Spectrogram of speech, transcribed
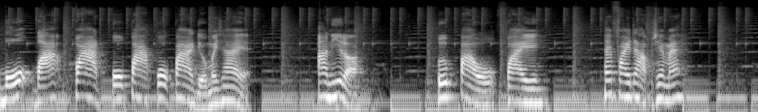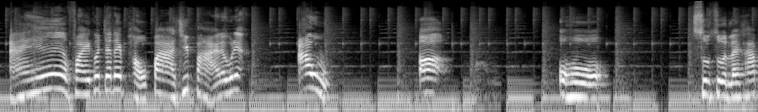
โบ๊ะบะฟาดโป๊ะปากโป๊ะปากเดี๋ยวไม่ใช่อันนี้เหรอปึ๊บเป่าไฟ ให้ไฟดับใช่ไหมเออไฟก็จะได้เผาป่าชิบหายแล้วเนี่ย เอ้าเออโอ้โห สุดๆเลยครับ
